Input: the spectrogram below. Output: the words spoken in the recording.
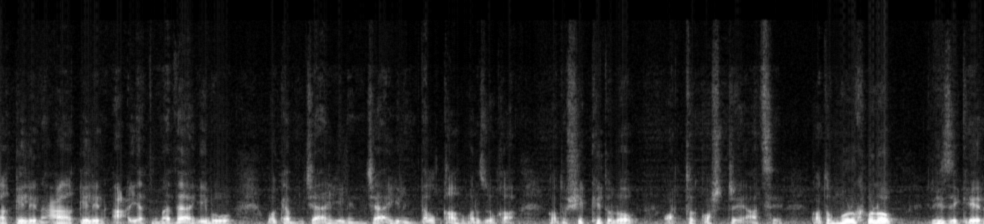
আকিলিন আকিলিন আয়াত মাযাহিবু ওয়া কাম জাহিলিন জাহিলিন তালকাহু মারজুকা কত শিক্ষিত লোক অর্থ কষ্টে আছে। কত মূর্খ লোক রিজিকের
